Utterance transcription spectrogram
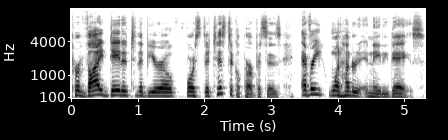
provide data to the Bureau for statistical purposes every 180 days.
